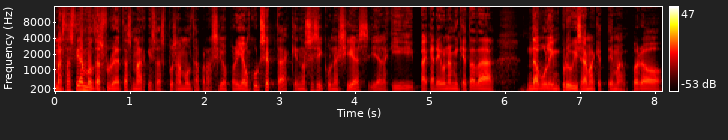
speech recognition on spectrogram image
M'estàs tirant moltes floretes, Marc, i estàs posant molta pressió, però hi ha un concepte que no sé si coneixies, i ara aquí pecaré una miqueta de, de voler improvisar amb aquest tema, però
